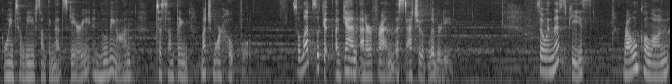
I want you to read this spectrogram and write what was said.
going to leave something that's scary and moving on to something much more hopeful. So let's look at, again at our friend, the Statue of Liberty. So in this piece, Raul Colon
